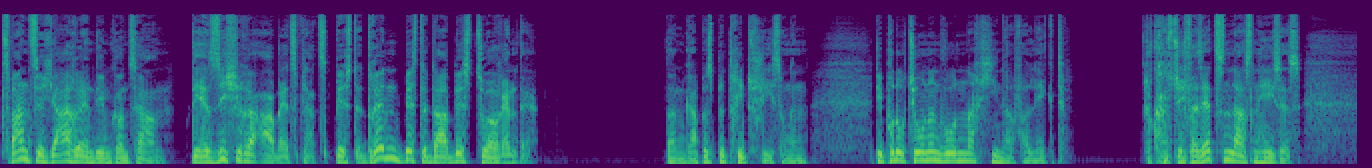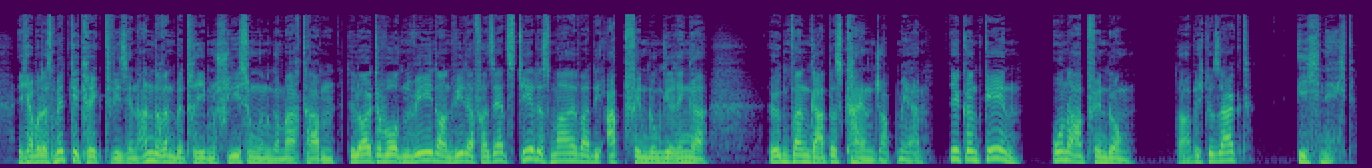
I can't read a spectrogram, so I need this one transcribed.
20 Jahre in dem Konzern. Der sichere Arbeitsplatz. Bist du drin, bist du da bis zur Rente. Dann gab es Betriebsschließungen. Die Produktionen wurden nach China verlegt. Du kannst dich versetzen lassen, hieß es. Ich habe das mitgekriegt, wie sie in anderen Betrieben Schließungen gemacht haben. Die Leute wurden wieder und wieder versetzt. Jedes Mal war die Abfindung geringer. Irgendwann gab es keinen Job mehr. Ihr könnt gehen. Ohne Abfindung. Da habe ich gesagt, ich nicht.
